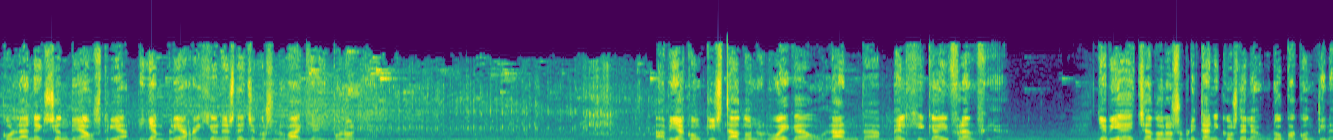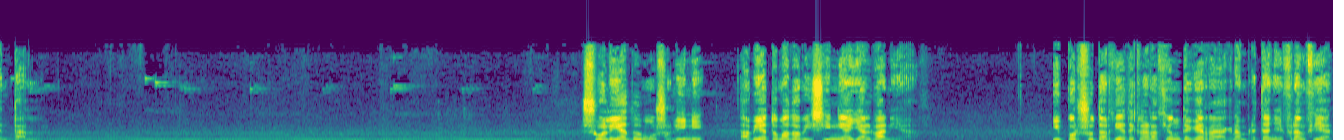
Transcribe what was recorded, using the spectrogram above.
con la anexión de Austria y amplias regiones de Checoslovaquia y Polonia. Había conquistado Noruega, Holanda, Bélgica y Francia. Y había echado a los británicos de la Europa continental. Su aliado, Mussolini, había tomado Abisinia y Albania, y por su tardía declaración de guerra a Gran Bretaña y Francia,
